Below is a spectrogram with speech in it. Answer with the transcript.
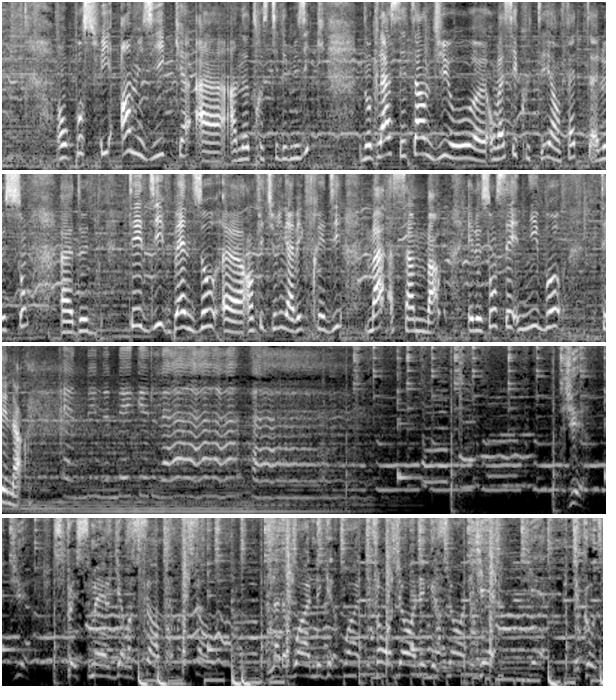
On poursuit en musique, à un autre style de musique. Donc là, c'est un duo. Euh, On va s'écouter en fait le son euh, de Teddy Benzo euh, en featuring avec Freddy Masamba. Et le son, c'est Nibo Tena. Another one, nigga. Told y'all niggas. Yeah, yeah. Écoute,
